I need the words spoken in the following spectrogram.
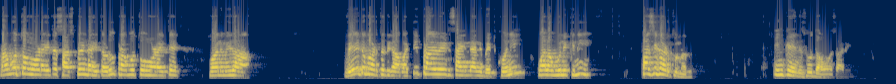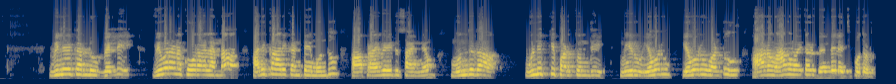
ప్రభుత్వం వాడైతే సస్పెండ్ అవుతాడు ప్రభుత్వం వాడైతే వాని మీద వేటు పడుతుంది కాబట్టి ప్రైవేట్ సైన్యాన్ని పెట్టుకొని వాళ్ళ ఉనికిని పసిగడుతున్నారు. ఇంకేంది చూద్దాం ఒకసారి. విలేకరులు వెళ్ళి వివరణ కోరాలన్న అధికారి కంటే ముందు ఆ ప్రైవేటు సైన్యం ముందుగా ఉలిక్కి పడుతుంది. మీరు ఎవరు? ఎవరు? అంటూ ఆగం ఆగం అవుతాడు బెంబేలు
